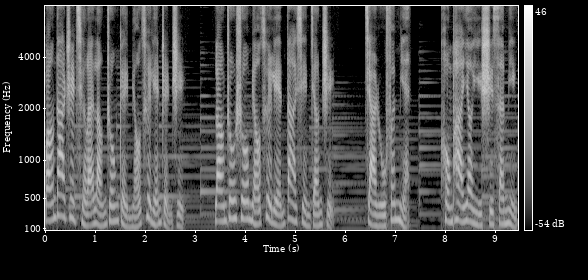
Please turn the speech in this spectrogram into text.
王大志请来郎中给苗翠莲诊治，郎中说苗翠莲大限将至，假如分娩。恐怕要一尸三命。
